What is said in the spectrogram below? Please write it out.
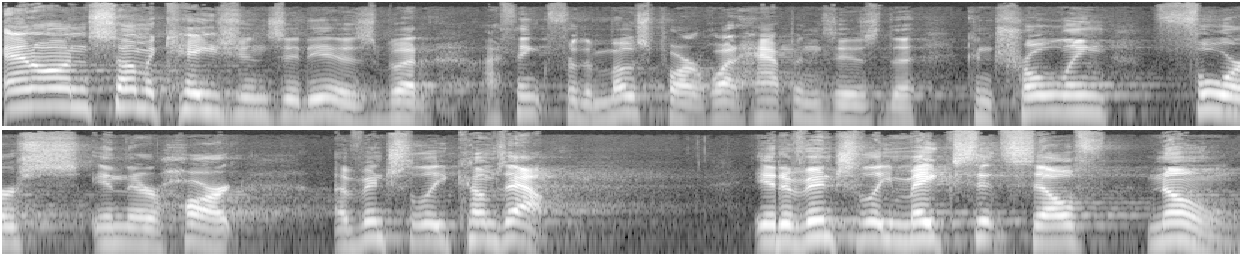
And on some occasions it is, but I think for the most part, what happens is the controlling force in their heart eventually comes out. It eventually makes itself known.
